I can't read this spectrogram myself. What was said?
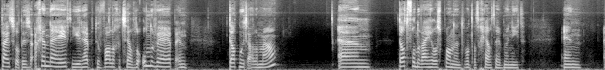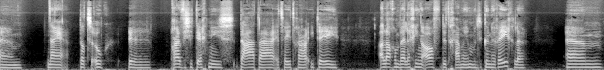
tijdslot in zijn agenda heeft. En jullie hebben toevallig hetzelfde onderwerp. En dat moet allemaal. Um, dat vonden wij heel spannend, want dat geld hebben we niet. En um, nou ja, dat is ook uh, privacy technisch, data, et cetera, IT. Alarmbellen gingen af. Dit gaan we helemaal niet kunnen regelen. Um,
